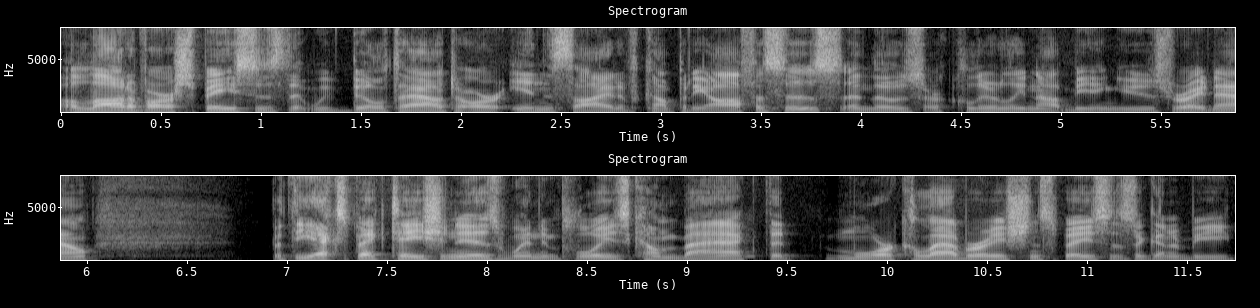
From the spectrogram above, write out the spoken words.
a lot of our spaces that we've built out are inside of company offices, and those are clearly not being used right now. But the expectation is when employees come back that more collaboration spaces are going to be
